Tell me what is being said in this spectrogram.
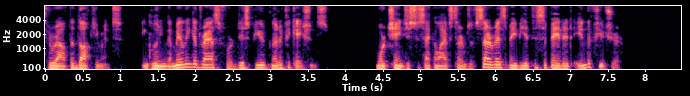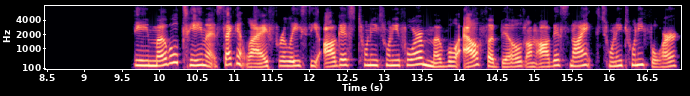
throughout the document, including the mailing address for dispute notifications. More changes to Second Life's terms of service may be anticipated in the future. The mobile team at Second Life released the August 2024 mobile alpha build on August 9th, 2024,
